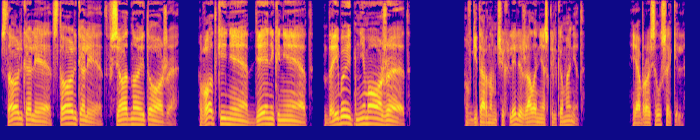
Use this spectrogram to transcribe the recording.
«Столько лет, столько лет, все одно и то же. Водки нет, денег нет, да и быть не может». В гитарном чехле лежало несколько монет. Я бросил шекель.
